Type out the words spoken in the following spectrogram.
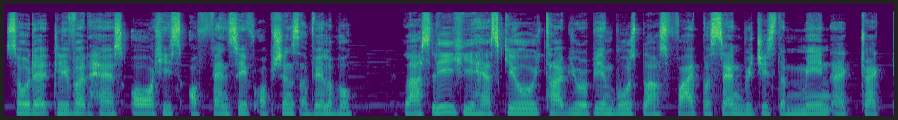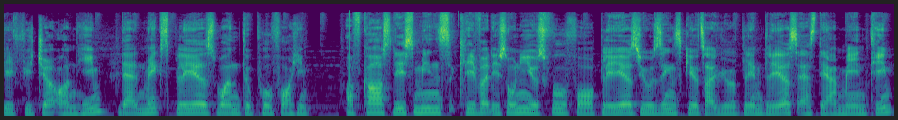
so that Kluivert has all his offensive options available. Lastly, he has skill type European boost plus 5% which is the main attractive feature on him that makes players want to pull for him. Of course, this means Kluivert is only useful for players using skill type European players as their main team.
